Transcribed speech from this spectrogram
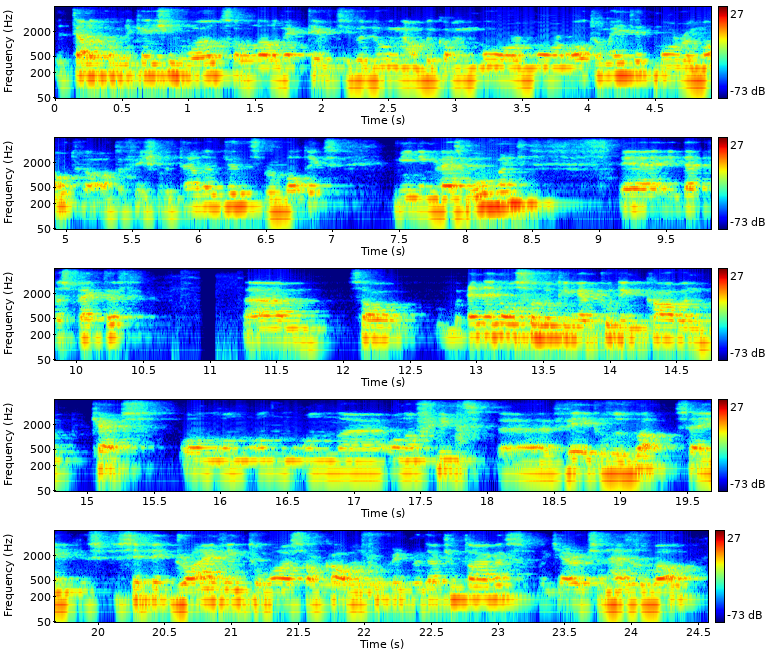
the telecommunication world. So a lot of activities we're doing are becoming more and more automated, more remote, artificial intelligence, robotics, meaning less movement uh, in that perspective. Um, so, and then also looking at putting carbon caps on on on on, uh, on our fleet uh, vehicles as well, saying specific driving towards our carbon footprint reduction targets, which Ericsson has as well.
